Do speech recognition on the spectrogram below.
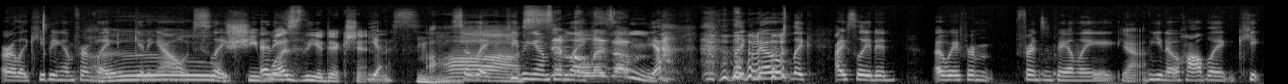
or like keeping him from like getting out. Oh, Like she and was the addiction. yes. Mm-hmm. So like keeping him from like symbolism. yeah, like no like isolated away from friends and family. Yeah. you know hobbling, keep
